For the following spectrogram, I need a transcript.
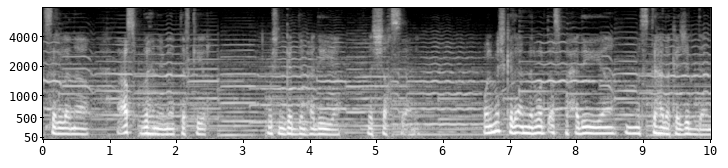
يصير لنا عصف ذهني من التفكير. وش نقدم هدية للشخص يعني. والمشكلة أن الورد أصبح هدية مستهلكة جدا.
